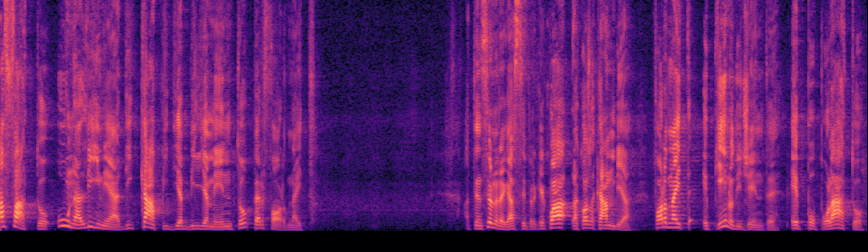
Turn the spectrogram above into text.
ha fatto una linea di capi di abbigliamento per Fortnite. Attenzione ragazzi, perché qua la cosa cambia. Fortnite è pieno di gente, è popolato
